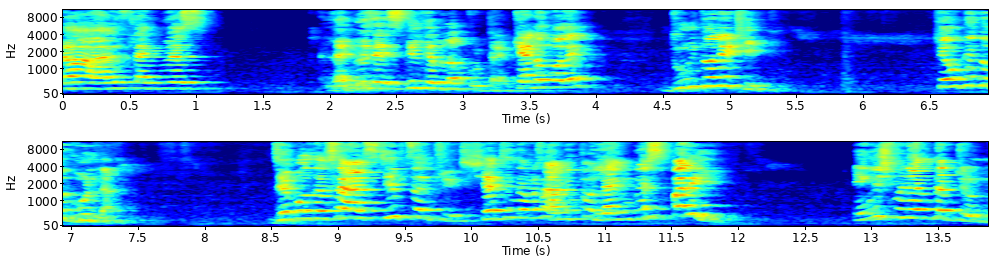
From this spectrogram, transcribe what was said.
না আইএলস ল্যাঙ্গুয়েজ ল্যাঙ্গুয়েজের স্কিল ডেভেলপ করতে হয়। কেন বলে? দুই দলই ঠিক। কেউ কিন্তু ভুল না। যে বলতেছে আইএলস টিপস এন্ড ট্রিক্স সে চিন্তা করছে, আমি তো ল্যাঙ্গুয়েজ পারি ইংলিশ মিডিয়ামদের জন্য।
